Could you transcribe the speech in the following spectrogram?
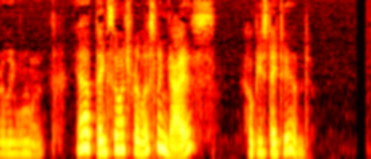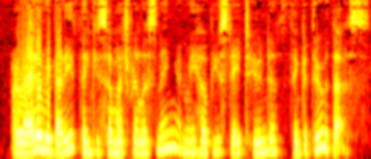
really want. Yeah, thanks so much for listening, guys. Hope you stay tuned. All right, everybody, thank you so much for listening, and we hope you stay tuned to think it through with us.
